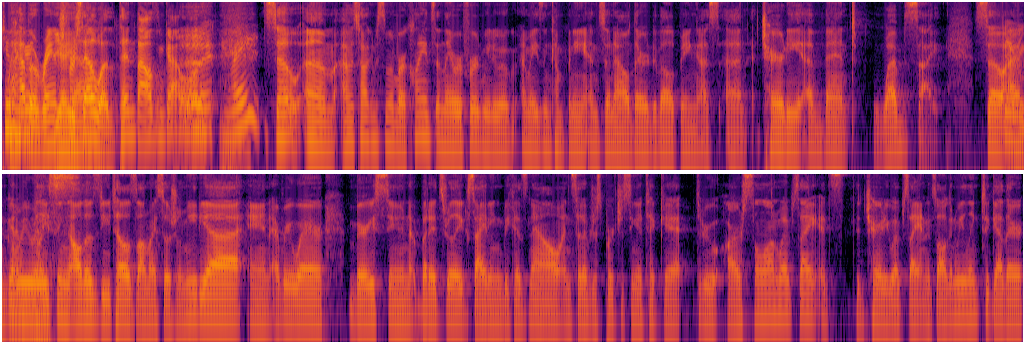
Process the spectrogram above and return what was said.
blah, blah, blah, 100, we, have a ranch Yeah, for yeah. sale with 10,000 cattle on it. Right? So, um, I was talking to some of our clients, and they referred me to an amazing company, and so now they're developing us a charity event website. So Very I'm going to be releasing Nice. all those details on my social media and everywhere very soon. But it's really exciting because now instead of just purchasing a ticket through our salon website, it's the charity website, and it's all going to be linked together.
